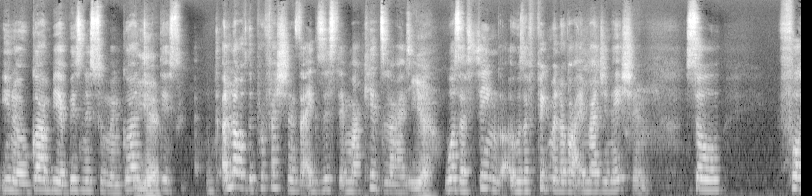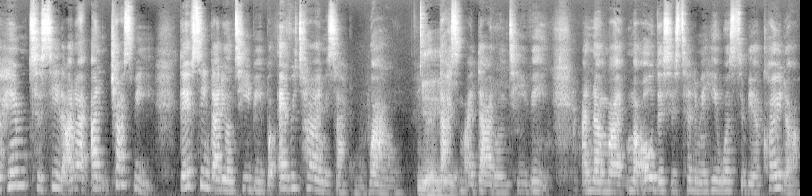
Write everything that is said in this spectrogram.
you know, go and be a businesswoman, go and Yeah. do this. A lot of the professions that exist in my kids' lives Yeah, was a thing. It was a figment of our imagination. So, for him to see that, and, I, and trust me, they've seen Daddy on TV, but every time it's like, wow, yeah, yeah. that's my dad on TV. And now my my oldest is telling me he wants to be a coder.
